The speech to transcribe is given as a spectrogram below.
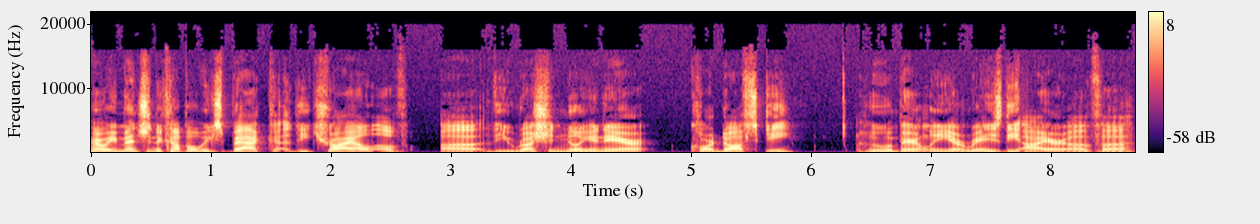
All right, we mentioned a couple weeks back the trial of uh, the Russian millionaire Kordovsky, who apparently uh, raised the ire of uh,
